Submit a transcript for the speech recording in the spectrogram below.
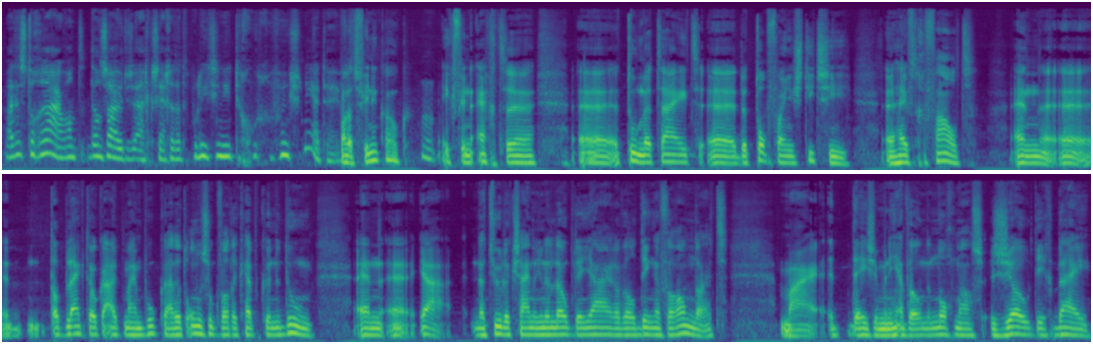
Maar dat is toch raar, want dan zou je dus eigenlijk zeggen... dat de politie niet goed gefunctioneerd heeft. Maar dat vind ik ook. Hm. Ik vind echt, eh, eh, toen de tijd eh, de top van justitie eh, heeft gefaald. En eh, dat blijkt ook uit mijn boek, uit het onderzoek wat ik heb kunnen doen. En eh, ja, natuurlijk zijn er in de loop der jaren wel dingen veranderd. Maar deze meneer woonde nogmaals zo dichtbij.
